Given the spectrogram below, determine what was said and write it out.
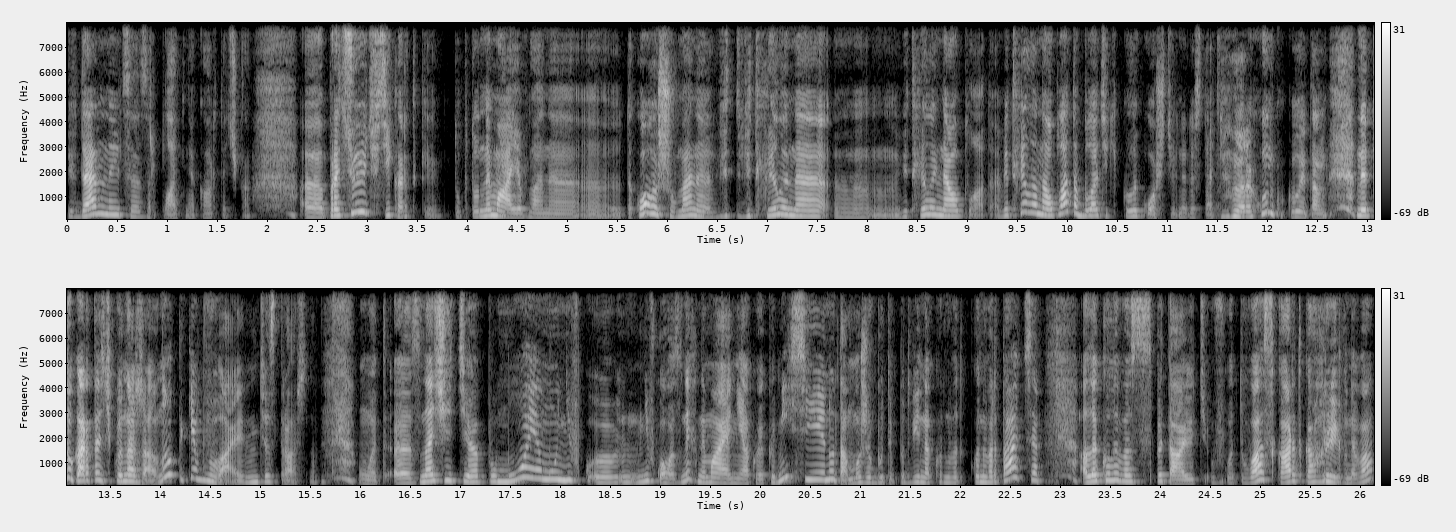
Південний це зарплатня карточка. Е, Працюють всі картки. Тобто немає в мене е, такого, що в мене від, відхилене, е, відхилена оплата. Відхилена оплата була тільки коли коштів недостатньо на рахунку, коли там не ту карточку нажав. Ну, таке буває, нічого страшного. От, значить, по-моєму, ні в, ні в кого з них немає ніякої комісії. Ну там може бути подвійна конвертація. Але коли вас спитають, от у вас картка гривнева.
